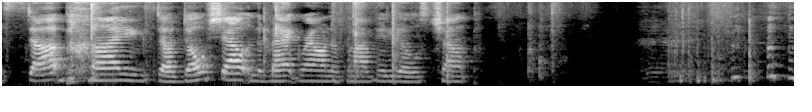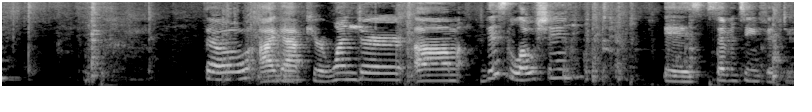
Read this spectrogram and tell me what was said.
Stop buying stuff. Don't shout in the background of my videos, chump. so I got Pure Wonder. Um, this lotion is seventeen fifty.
